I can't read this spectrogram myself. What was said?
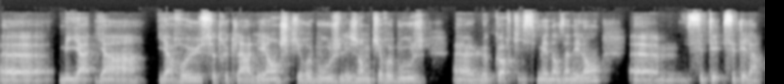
euh, mais il y a, y a, y a re ce truc-là, les hanches qui rebougent, les jambes qui rebougent, euh, le corps qui se met dans un élan. Euh, c'était c'était là,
